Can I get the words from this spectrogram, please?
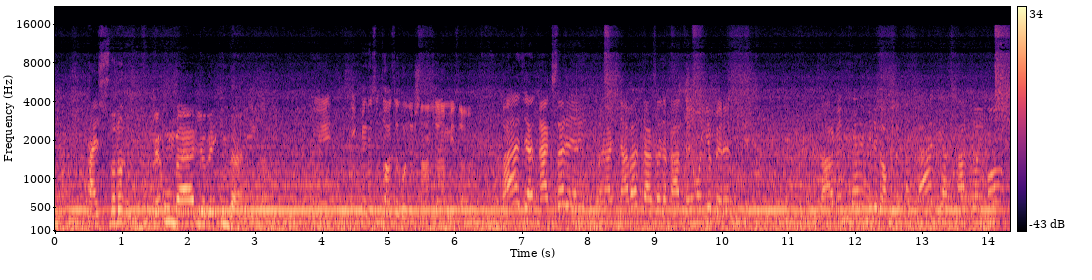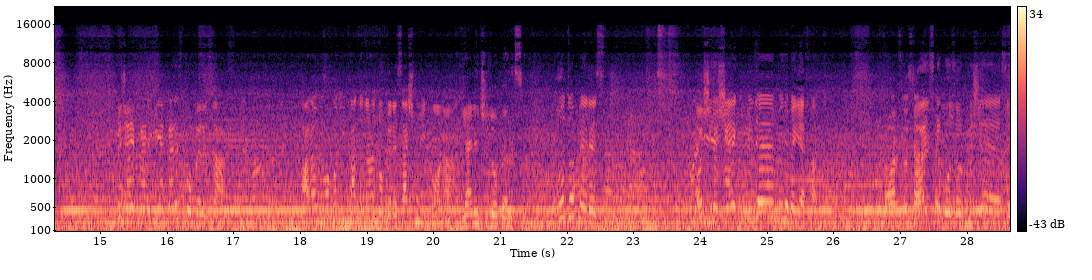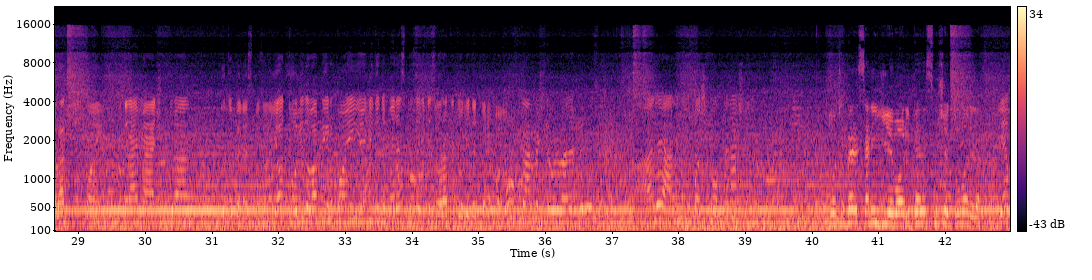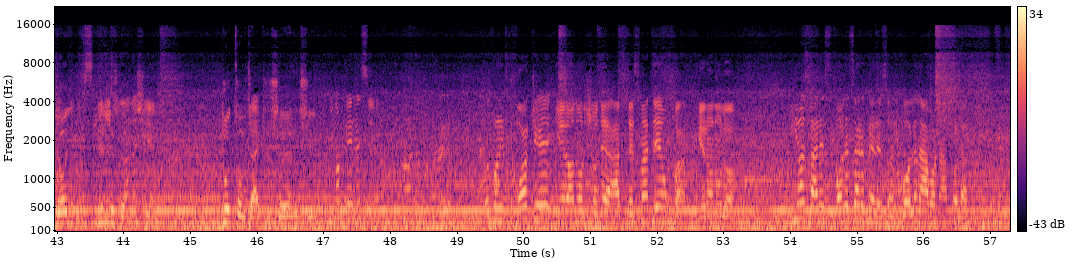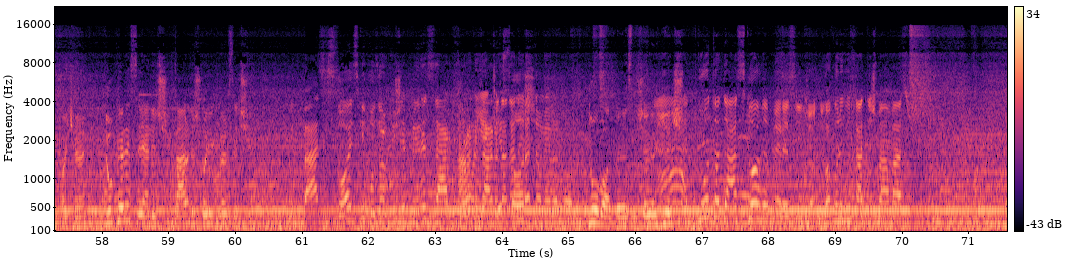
پنج سال به اون بر یا به این بر این پرس تازه گذاشتن دارم می‌ذارم. بعضی از اکثر یعنی 90 درصد خطای ما یه پرس. ضربه می‌زنه میره داخل خط. بعضی از خطای ما به جای پر... یه پرس دو پرسه هست. الان نگاه کن این خط رو دارن دو پرسش می‌کنن. یعنی چی دو برسه دو تا پرس. ماشین شکل میده میره به یه خط. سایز که بزرگ میشه سرعت میاد پایین. مثلا همین مجبورن دو تا پرس بزنن. یا تولید رو باید بیاری پایین یا اینکه دو تا پرس بذاری که سرعت تولیدت بره بالا گفتم بهش دوباره بعد برسه بله الان دیگه کاشی پخته نشده دو تا پرس یعنی یه باری پرس میشه دو باره یه بار. یه بار. دو تا جک روشه یعنی چی؟ اینا پرسه. بکنید خاک گرانول شده از قسمت اون بر گرانولا. میاد برای بالا سر پرسا این بالا نوار نقاله okay. دو پرسه یعنی چی؟ فرقش با یک پرسه چی؟ بعضی سایز که بزرگ میشه پرس سرعت ضربه زدنش دو بار پرس میشه یا یک. دو تا دستگاه پرس اینجا. نگاه کنید این خطش به هم وصل شده.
